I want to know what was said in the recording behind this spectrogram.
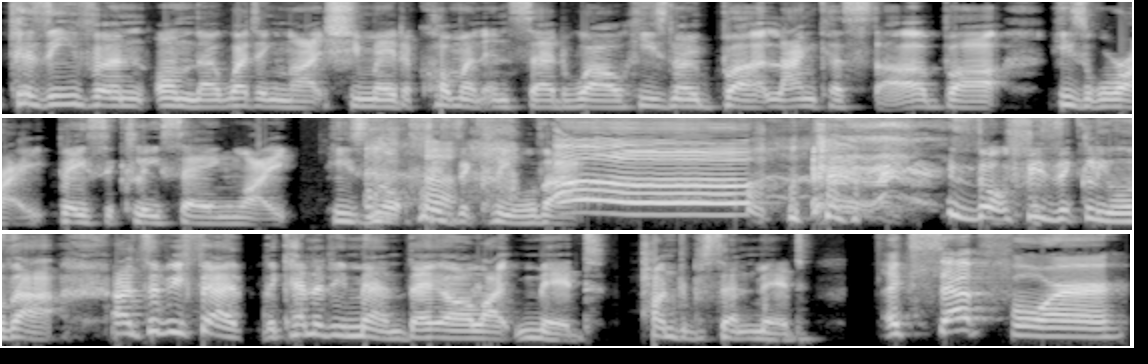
Because even on their wedding night, she made a comment and said, well, he's no Burt Lancaster, but he's all right. Basically saying, like, he's not physically all that. oh, he's not physically all that. And to be fair, the Kennedy men, they are like mid, 100% mid. except for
